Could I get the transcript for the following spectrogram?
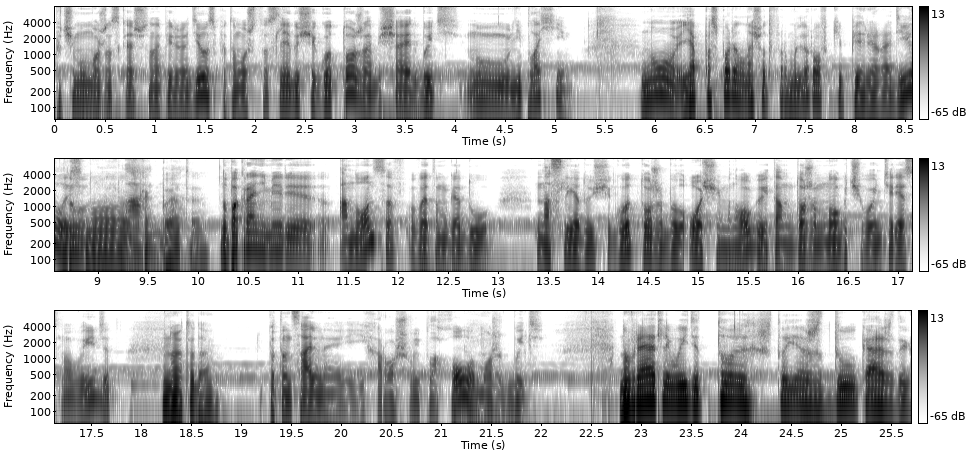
почему можно сказать, что она переродилась? Потому что следующий год тоже обещает быть, ну, неплохим. Ну, я поспорил насчет формулировки переродилась, ну, но ладно. как бы это. Ну, по крайней мере, анонсов в этом году на следующий год тоже было очень много, и там тоже много чего интересного выйдет. Ну, это да. Потенциально и хорошего, и плохого может быть. Но вряд ли выйдет то, что я жду каждый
